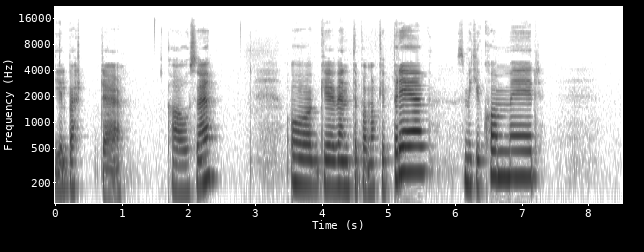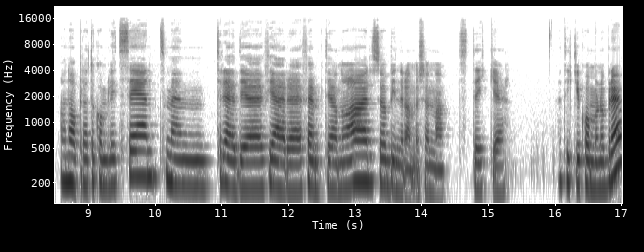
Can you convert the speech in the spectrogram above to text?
Gilberte-kaoset. Og venter på nok et brev som ikke kommer. Han håper at det kommer litt sent, men 3., 4., 5. januar så begynner han å skjønne at det ikke, at det ikke kommer noe brev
